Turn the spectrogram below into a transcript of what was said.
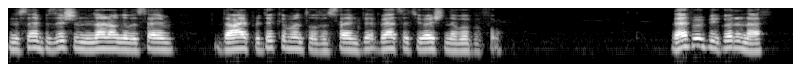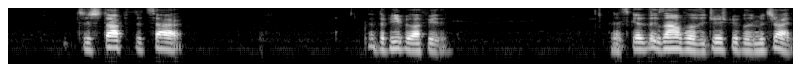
in the same position, they're no longer in the same dire predicament or the same bad situation they were before. That would be good enough to stop the tsar that the people are feeling. Let's give the example of the Jewish people in Mitzrayim.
